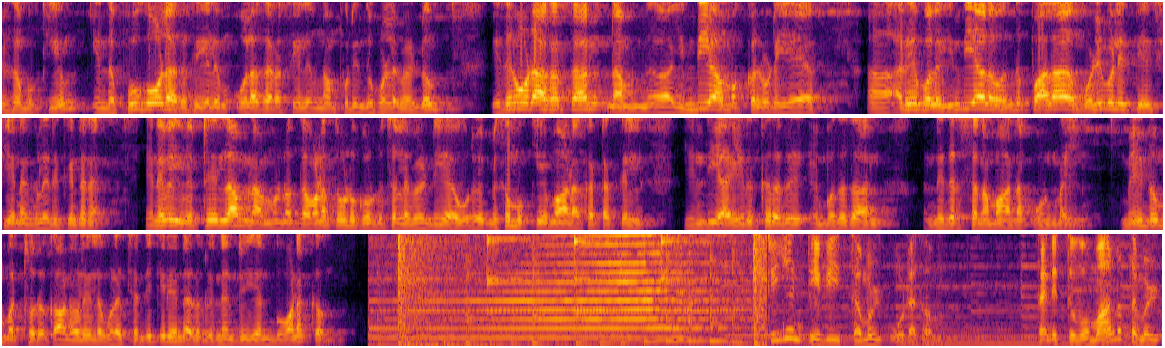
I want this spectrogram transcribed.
மிக முக்கியம். இந்த பூகோள அரசியலும் உலக அரசியலும் நாம் புரிந்து கொள்ள வேண்டும். இதனூடாகத்தான் நம் இந்தியா மக்களுடைய அதே போல் இந்தியாவில் வந்து பல மொழிவழி தேசிய இனங்கள் இருக்கின்றன. எனவே இவற்றையெல்லாம் நாம் இன்னும் கவனத்தோடு கொண்டு செல்ல வேண்டிய ஒரு மிக முக்கியமான கட்டத்தில் இந்தியா இருக்கிறது என்பதுதான் நிதர்சனமான உண்மை. மீண்டும் மற்றொரு காணொலியில் உங்களை சந்திக்கிறேன். அதுவரை நன்றி அன்பு வணக்கம். டிஎன்டிவி தமிழ் ஊடகம். தனித்துவமான தமிழ்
